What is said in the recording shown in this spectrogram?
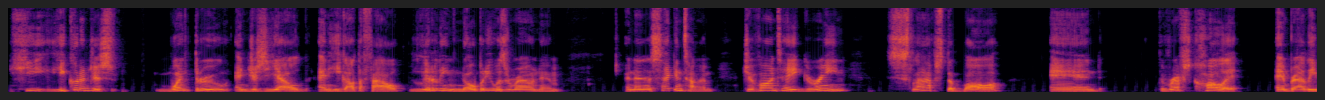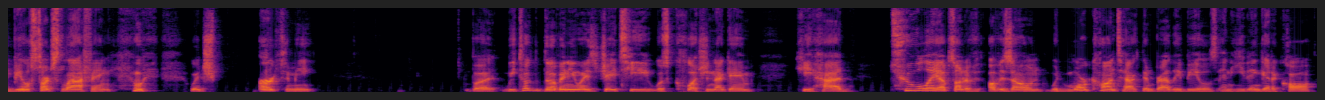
he he could have just went through and just yelled and he got the foul. Literally nobody was around him. And then the second time, Javonte Green slaps the ball and the refs call it and Bradley Beal starts laughing, which irked me. But we took the dub anyways. JT was clutch in that game. He had two layups on of his own with more contact than Bradley Beal's, and he didn't get a call.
